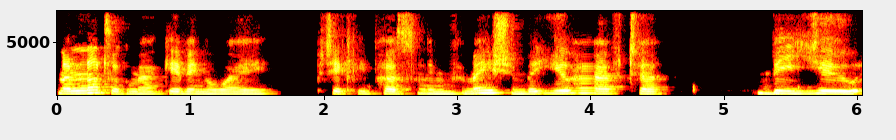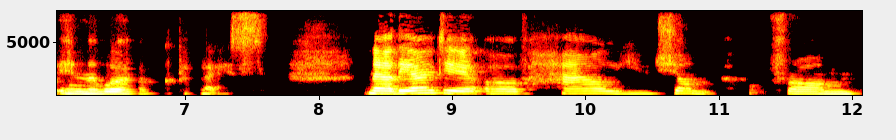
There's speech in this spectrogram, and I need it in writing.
And I'm not talking about giving away particularly personal information, but you have to be you in the workplace. Now, the idea of how you jump from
